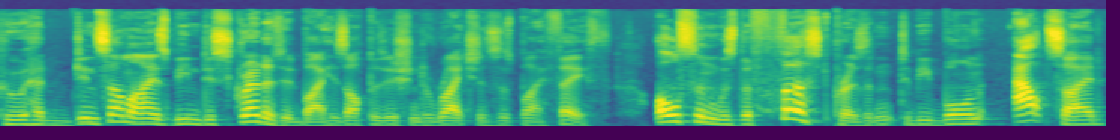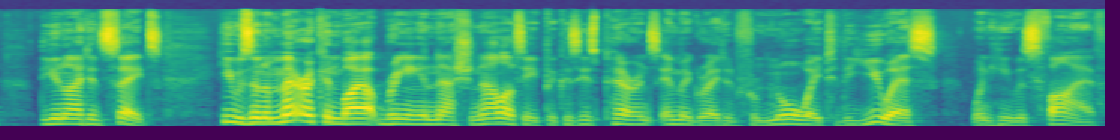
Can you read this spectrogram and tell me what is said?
who had in some eyes been discredited by his opposition to righteousness by faith. Olsen was the first president to be born outside the United States. He was an American by upbringing and nationality because his parents immigrated from Norway to the US when he was five.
